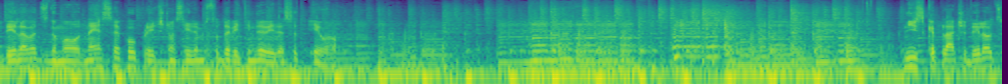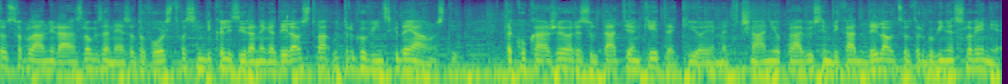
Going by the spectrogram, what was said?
Delavec domov odnese povprečno 799 evrov. Nizke plače delavcev so glavni razlog za nezadovoljstvo sindikaliziranega delavstva v trgovinski dejavnosti. Tako kažejo rezultati ankete, ki jo je med člani opravil sindikat delavcev trgovine Slovenije.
